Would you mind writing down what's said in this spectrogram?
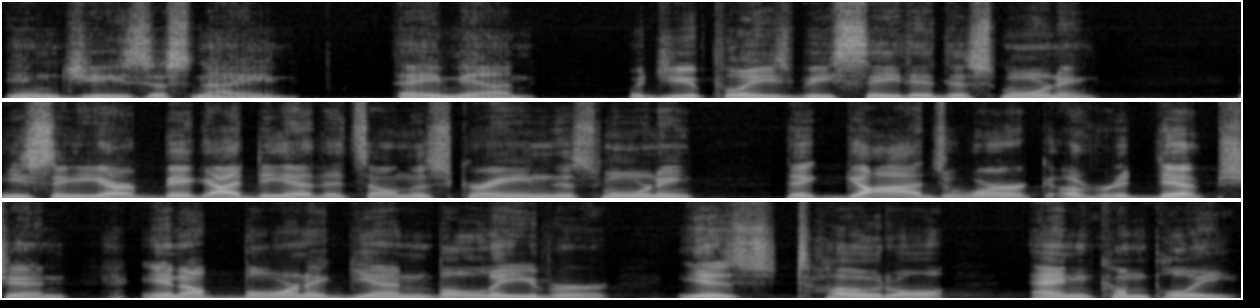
In Jesus' name, amen. Would you please be seated this morning? You see our big idea that's on the screen this morning that God's work of redemption in a born again believer is total and complete.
